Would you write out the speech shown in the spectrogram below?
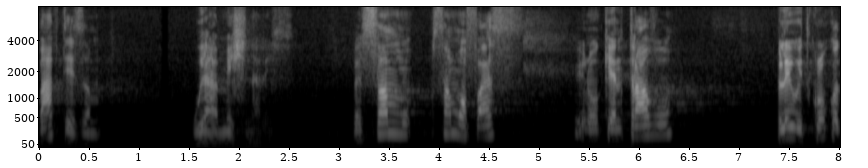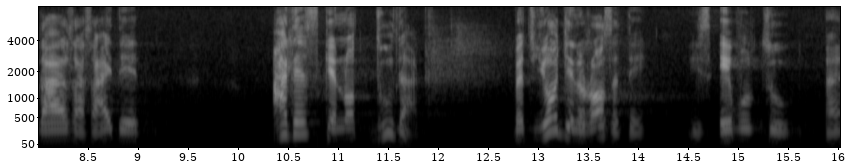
baptism, we are missionaries. But some, some of us, you know, can travel, play with crocodiles as I did. Others cannot do that. But your generosity is able to, eh,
